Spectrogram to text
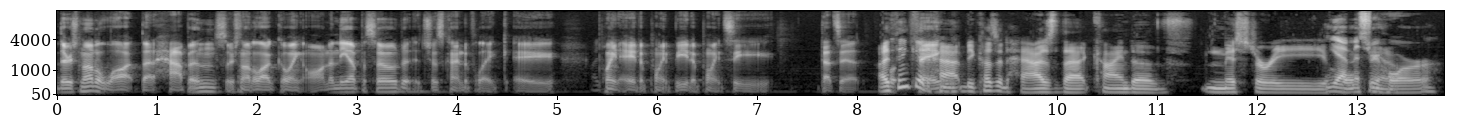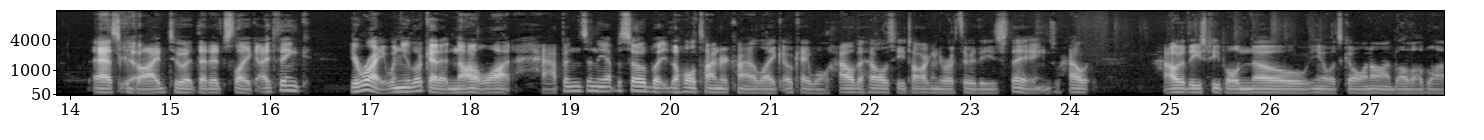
there's not a lot that happens. There's not a lot going on in the episode. It's just kind of like a point A to point B to point C. That's it. I Well, think it thing. ha- because it has that kind of mystery, Yeah, hor- mystery you know, horror. esque Yeah. vibe to it. That it's like I think you're right. When you look at it, not a lot happens in the episode, but the whole time you're kind of like, okay, well, how the hell is he talking to her through these things? How how do these people know you know what's going on? Blah blah blah.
